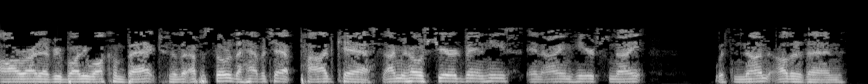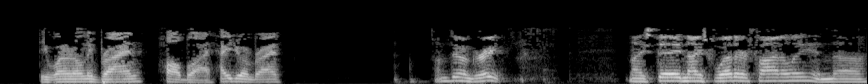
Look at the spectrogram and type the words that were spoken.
All right, everybody, welcome back to another episode of the Habitat Podcast. I'm your host, Jared Van Hees, and I am here tonight with none other than the one and only Brian Hallbly. How you doing, Brian? I'm doing great. Nice day, nice weather finally, and uh,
